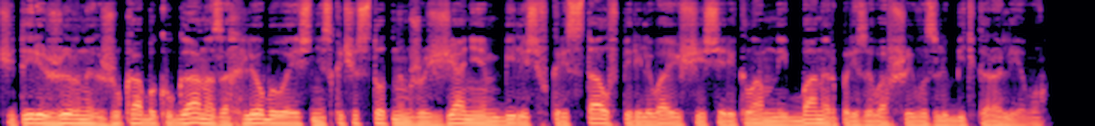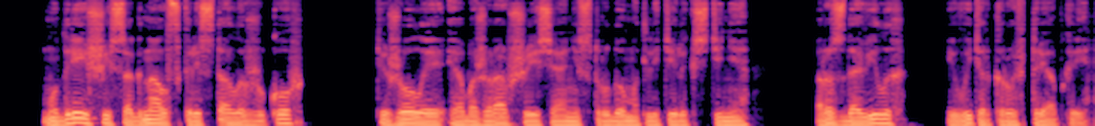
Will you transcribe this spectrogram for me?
Четыре жирных жука-бакугана, захлебываясь низкочастотным жужжанием, бились в кристалл в переливающийся рекламный баннер, призывавший возлюбить королеву. Мудрейший согнал с кристалла жуков, тяжелые и обожравшиеся они с трудом отлетели к стене, раздавил их и вытер кровь тряпкой.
